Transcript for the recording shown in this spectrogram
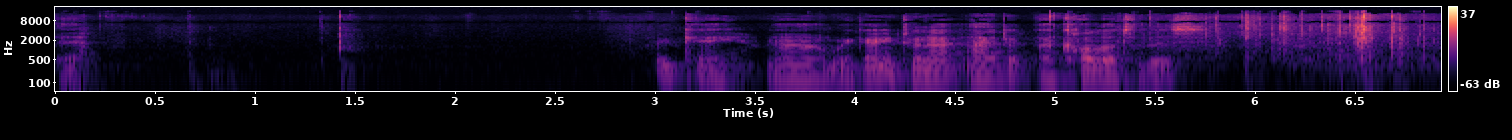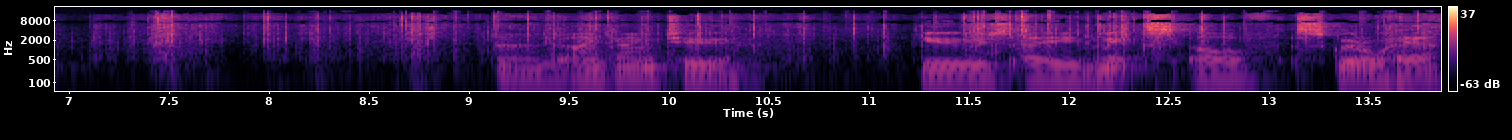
There. Okay, now we're going to now add a collar to this. And I'm going to use a mix of squirrel hair,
